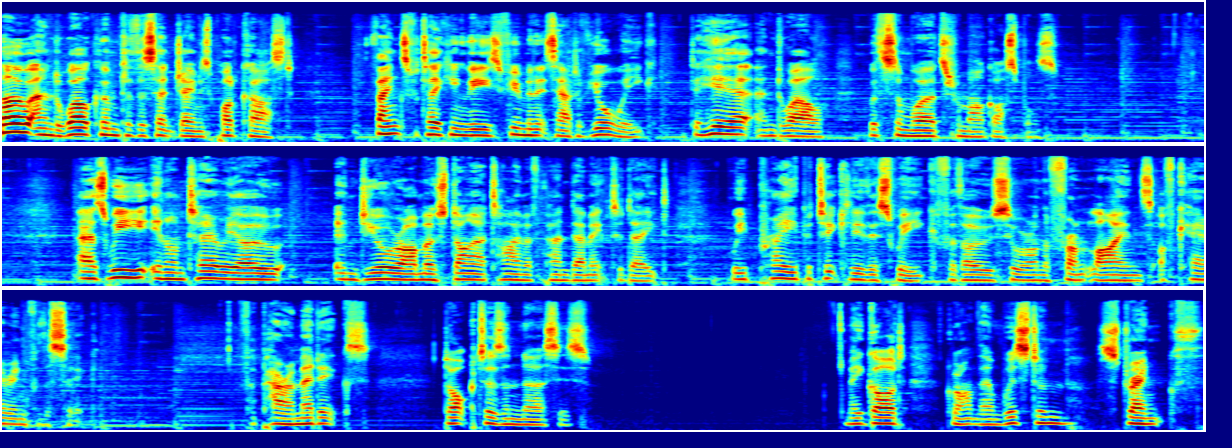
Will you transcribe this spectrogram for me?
Hello and welcome to the St. James podcast. Thanks for taking these few minutes out of your week to hear and dwell with some words from our Gospels. As we in Ontario endure our most dire time of pandemic to date, we pray particularly this week for those who are on the front lines of caring for the sick, for paramedics, doctors, and nurses. May God grant them wisdom, strength,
